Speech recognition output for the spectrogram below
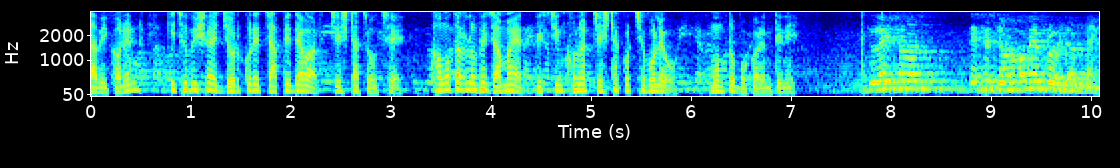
দাবি করেন, কিছু বিষয়ে জোর করে চাপিয়ে দেওয়ার চেষ্টা চলছে। ক্ষমতার লোভে জামায়াত বিশৃঙ্খলার চেষ্টা করছে বলেও মন্তব্য করেন তিনি। জুলাই সনদ দেশের জনগণের প্রয়োজন নাই।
